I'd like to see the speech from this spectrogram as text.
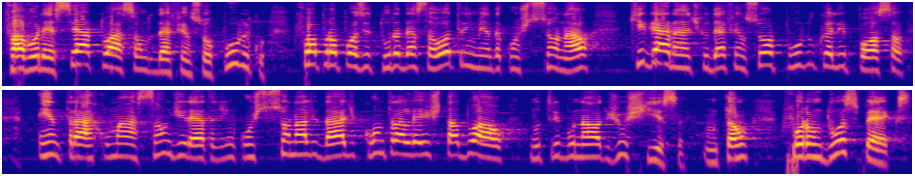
favorecer a atuação do defensor público foi a propositura dessa outra emenda constitucional que garante que o defensor público ele possa entrar com uma ação direta de inconstitucionalidade contra a lei estadual no Tribunal de Justiça. Então, foram duas PECs.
